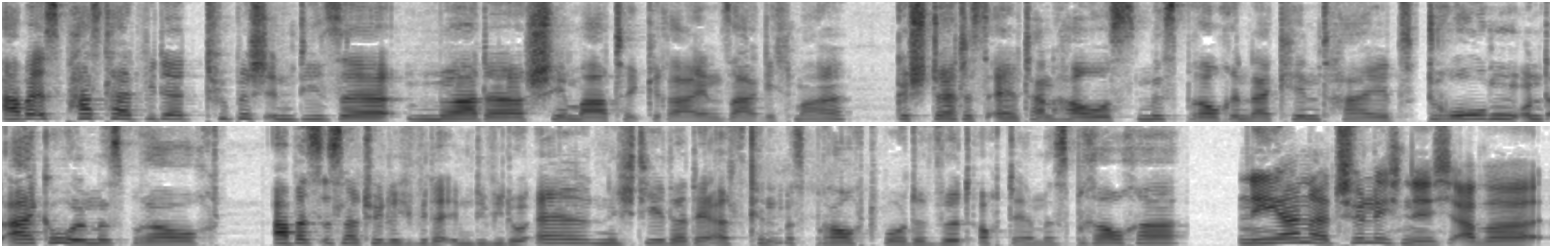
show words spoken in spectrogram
Aber es passt halt wieder typisch in diese Mörderschematik rein, sag ich mal. Gestörtes Elternhaus, Missbrauch in der Kindheit, Drogen- und Alkoholmissbrauch, aber es ist natürlich wieder individuell. Nicht jeder, der als Kind missbraucht wurde, wird auch der Missbraucher. Nee, ja, natürlich nicht, aber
